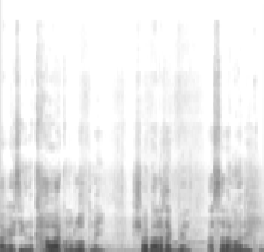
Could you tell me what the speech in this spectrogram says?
লাগাইছি, কিন্তু খাওয়ার কোনো লোক নাই। সবাই ভালো থাকবেন। আসসালামু আলাইকুম।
